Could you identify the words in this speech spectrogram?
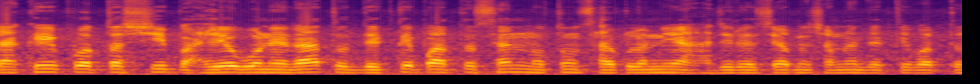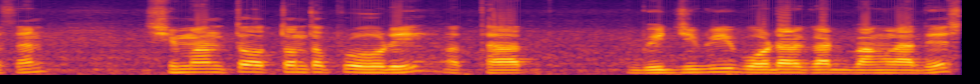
চাকরি প্রত্যাশী ভাই বোনেরা, তো দেখতে পারতেছেন, নতুন সার্কুলার নিয়ে হাজির হয়েছে, আপনার সামনে দেখতে পারতেছেন। সীমান্ত অত্যন্ত প্রহরী, অর্থাৎ বিজিবি বর্ডার গার্ড বাংলাদেশ।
